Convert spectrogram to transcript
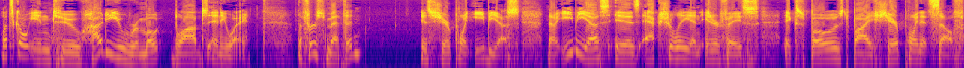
let's go into how do you remote blobs anyway? The first method is SharePoint EBS. Now, EBS is actually an interface exposed by SharePoint itself.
